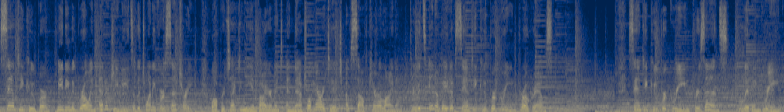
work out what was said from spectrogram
Santee Cooper, meeting the growing energy needs of the 21st century while protecting the environment and natural heritage of South Carolina through its innovative Santee Cooper Green programs. Santee Cooper Green presents Living Green.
